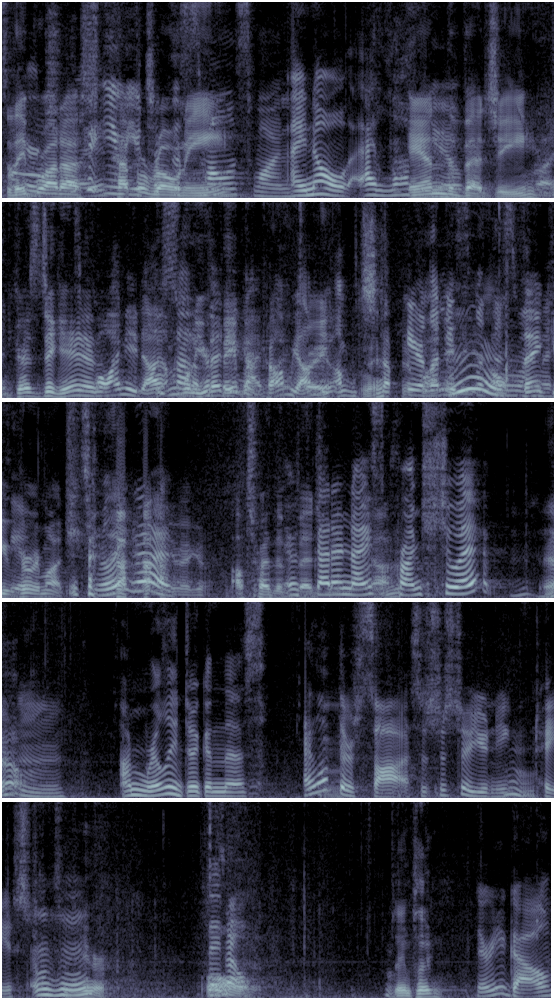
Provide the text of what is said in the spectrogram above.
So they brought us Look at you, you took the pepperoni smallest one. I know. I love it. and you. the veggie. You guys dig in. Oh, I need. I'm is not one a of your veggie favorite guy. I'm, kinds, right? I'm, I'm stepping Here, let me of split you. this one Thank with you you. very much. It's really good. Go. I'll try the It's veggie. got a nice crunch to it. Yeah. I'm really digging this. I love their sauce. It's just a unique Mm. taste. Here. They Oh. Same thing? There you go.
